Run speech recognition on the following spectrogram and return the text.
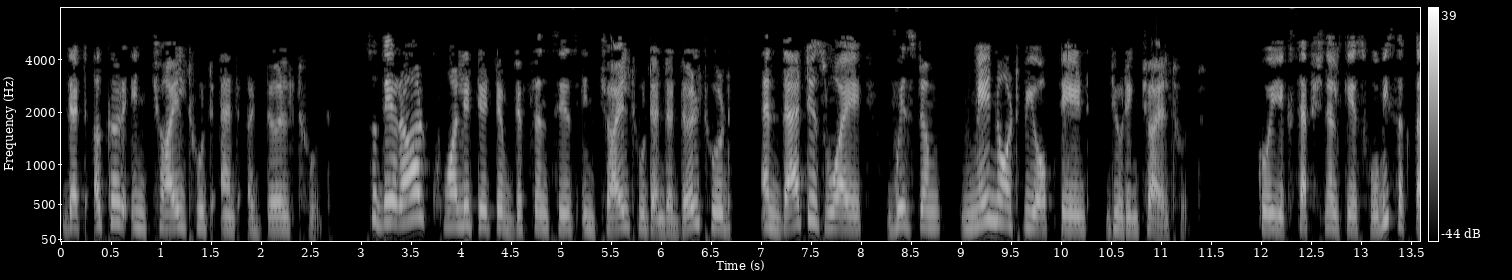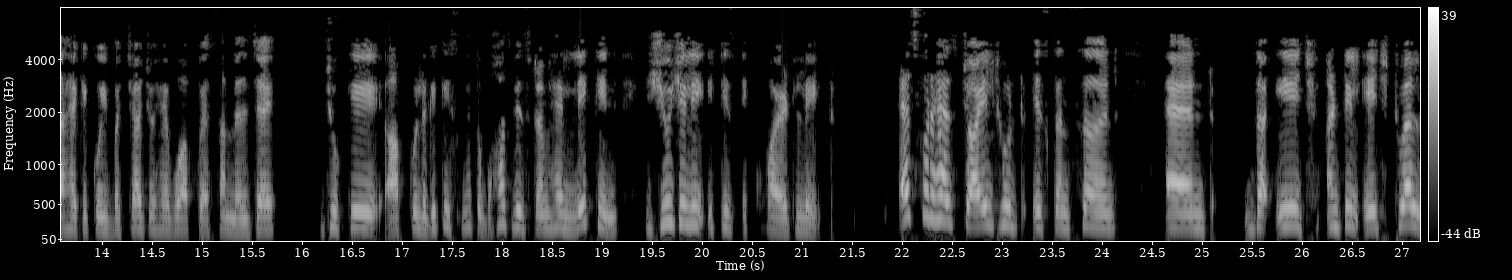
that occur in childhood and adulthood. So there are qualitative differences in childhood and adulthood and that is why wisdom may not be obtained during childhood. کوئی ایکسپشنل کیس ہو بھی سکتا ہے کہ کوئی بچہ جو ہے وہ آپ کو ایسا مل جائے جو کہ آپ کو لگے کہ اس میں تو بہت وزڈم ہے لیکن usually it is acquired late as far as childhood is concerned and the age until age twelve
